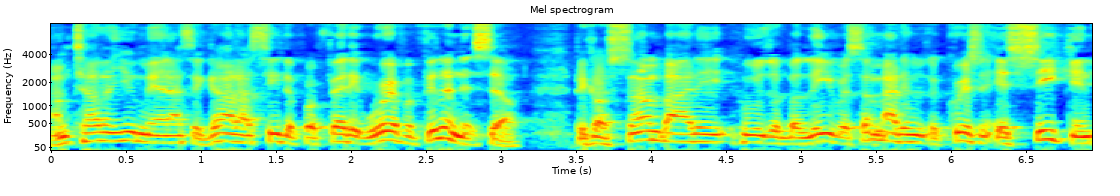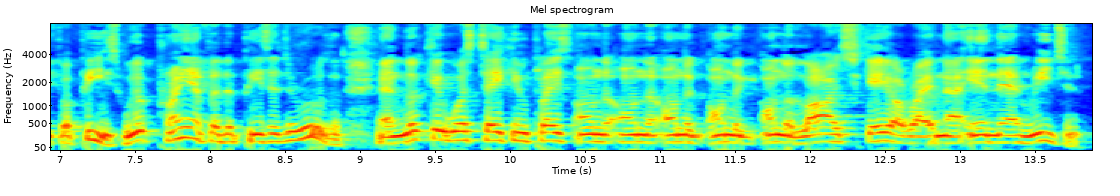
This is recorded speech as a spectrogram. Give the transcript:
I'm telling you, man, I said, God, I see the prophetic word fulfilling itself. Because somebody who's a believer, somebody who's a Christian is seeking for peace. We're praying for the peace of Jerusalem. And look at what's taking place on the on the on the on the on the large scale right now in that region.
